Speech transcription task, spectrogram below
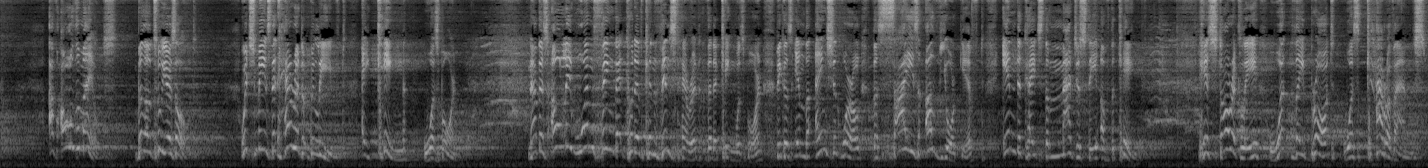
of all the males below two years old which means that Herod believed a king was born. Now, there's only one thing that could have convinced Herod that a king was born, because in the ancient world, the size of your gift indicates the majesty of the king. Historically, what they brought was caravans,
